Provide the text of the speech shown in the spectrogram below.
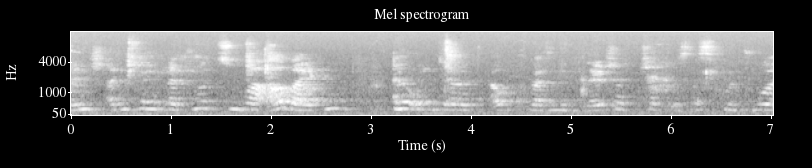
Mensch anfängt, Natur zu bearbeiten äh, und äh, auch quasi eine Gesellschaft schafft, ist, dass Kultur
